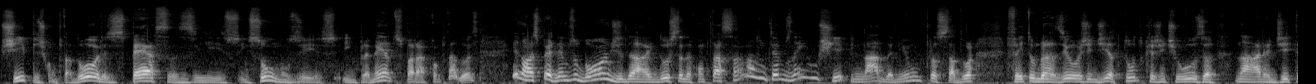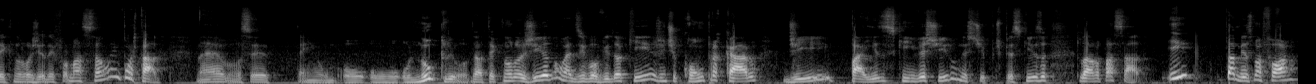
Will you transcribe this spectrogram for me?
chips de computadores, peças e insumos e implementos para computadores, e nós perdemos o bonde da indústria da computação, nós não temos nenhum chip, nada, nenhum processador feito no Brasil. Hoje em dia, tudo que a gente usa na área de tecnologia da informação é importado. Né? Você tem o, o, o, núcleo da tecnologia não é desenvolvido aqui, a gente compra caro de países que investiram nesse tipo de pesquisa lá no passado. E, da mesma forma,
